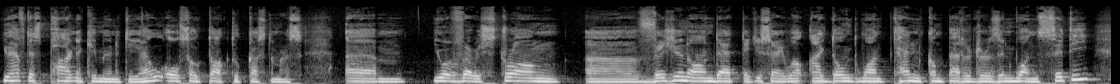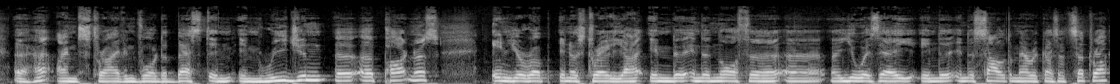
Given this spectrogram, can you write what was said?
you have this partner community uh, who also talk to customers. Um, you are very strong uh, vision on that that you say, well, I don't want 10 competitors in one city. Uh, I'm striving for the best in, in region uh, uh partners in Europe, in Australia, in the in the North USA, uh, uh, in the in the South Americas, etc.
